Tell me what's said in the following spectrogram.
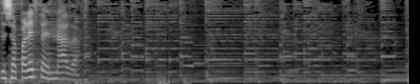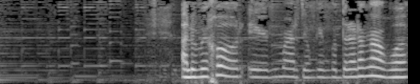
desaparezca en nada. A lo mejor en Marte, aunque encontraran agua,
